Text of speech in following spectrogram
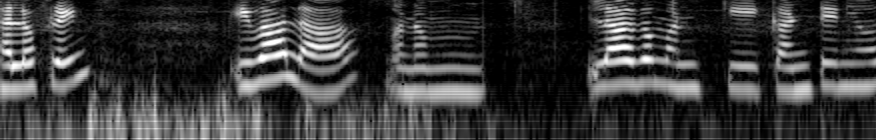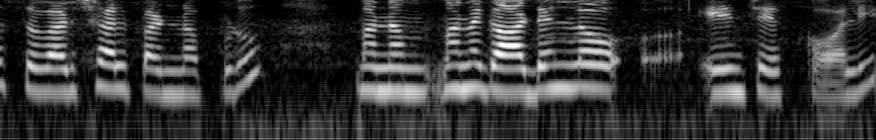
హలో ఫ్రెండ్స్ ఇవాళ మనం ఇలాగ మనకి కంటిన్యూస్ వర్షాలు పడినప్పుడు మనం మన గార్డెన్లో ఏం చేసుకోవాలి?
